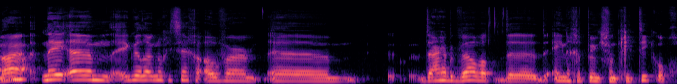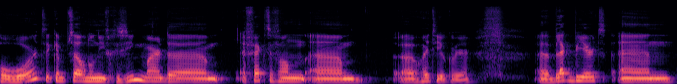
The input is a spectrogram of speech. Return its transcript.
Maar nee, ehm, ik wilde ook nog iets zeggen over. ehm, daar heb ik wel wat de, de enige puntje van kritiek op gehoord. Ik heb het zelf nog niet gezien, maar de effecten van. ehm, eh, hoe heet die ook alweer? Eh, Blackbeard en.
